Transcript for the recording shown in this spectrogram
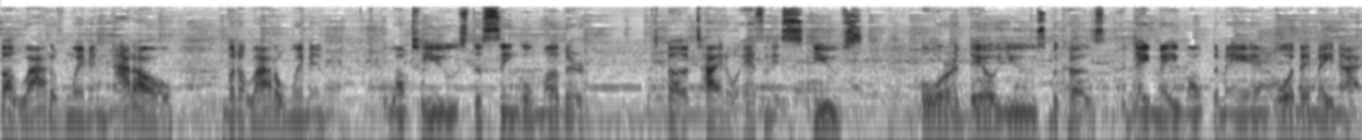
a lot of women, not all, but a lot of women want to use the single mother uh, title as an excuse. Or they'll use because they may want the man, or they may not,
